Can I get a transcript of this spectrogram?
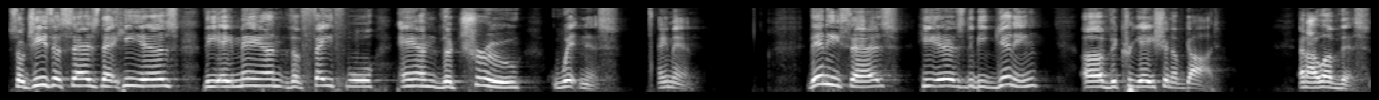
So Jesus says that he is the Amen, the faithful, and the true witness. Amen. Then he says he is the beginning of the creation of God. And I love this.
